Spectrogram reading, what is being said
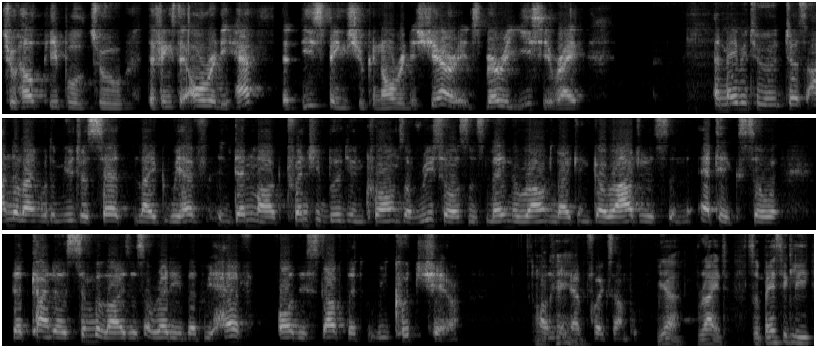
to help people to the things they already have that these things you can already share it's very easy right and maybe to just underline what Emil just said, like we have in Denmark 20 billion crowns of resources laying around like in garages and attics. So that kind of symbolizes already that we have all this stuff that we could share okay. on the app, for example. Yeah, right. So basically,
